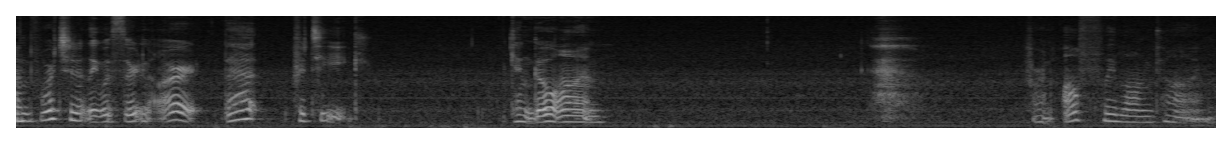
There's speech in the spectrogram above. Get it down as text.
Unfortunately, with certain art, that critique can go on for an awfully long time.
